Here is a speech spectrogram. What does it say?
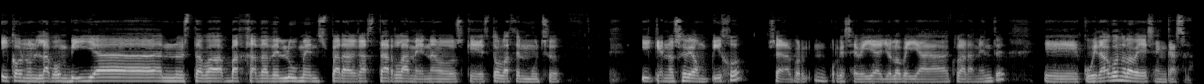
y con la bombilla no estaba bajada de lumens para gastarla menos, que esto lo hacen mucho, y que no se vea un pijo, o sea, por- porque se veía, yo lo veía claramente, eh, cuidado cuando la veáis en casa,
